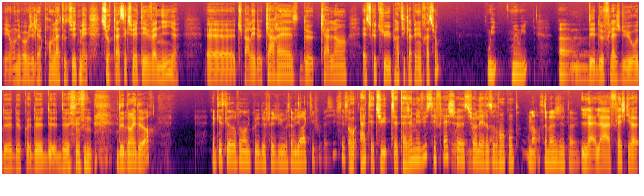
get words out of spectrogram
et on n'est pas obligé de les reprendre là tout de suite, mais sur ta sexualité vanille, euh, tu parlais de caresses, de câlins. Est-ce que tu pratiques la pénétration? Oui, oui, oui. Des deux flèches du haut de, de, de, de dedans et dehors? Euh, qu'est-ce qu'elle représente du collier de flèches du haut? Ça veut dire actif ou passif, c'est ça? Oh, Ah, tu n'as jamais vu ces flèches euh, sur les réseaux de rencontres? Non, celle-là, je n'ai pas vu. La, flèche qui va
